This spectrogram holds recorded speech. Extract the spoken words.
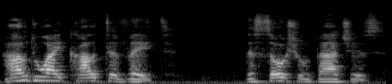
How do I cultivate the social patches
